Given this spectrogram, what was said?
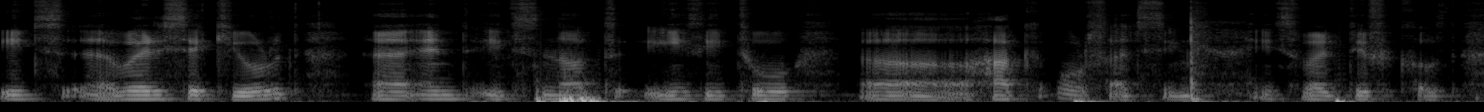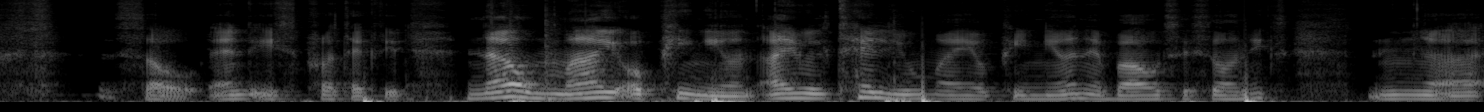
it's uh, very secured and it's not easy to uh, hack or such thing it's very difficult. So and it's protected. Now my opinion. I will tell you my opinion about this onyx. Mm, uh,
